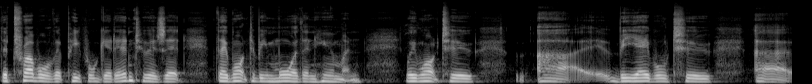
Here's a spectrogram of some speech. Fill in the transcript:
the trouble that people get into is that they want to be more than human. We want to uh, be able to. Uh,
